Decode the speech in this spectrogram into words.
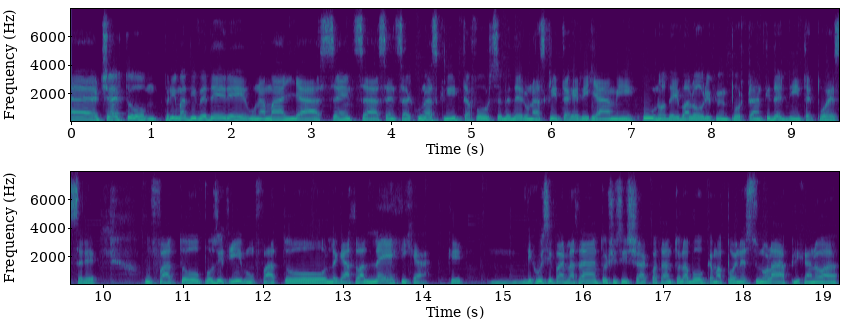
Eh, certo, prima di vedere una maglia senza, senza, alcuna scritta, forse vedere una scritta che richiami uno dei valori più importanti dell'Inter può essere un fatto positivo, un fatto legato all'etica che di cui si parla tanto, ci si sciacqua tanto la bocca, ma poi nessuno l'applica, no? a,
